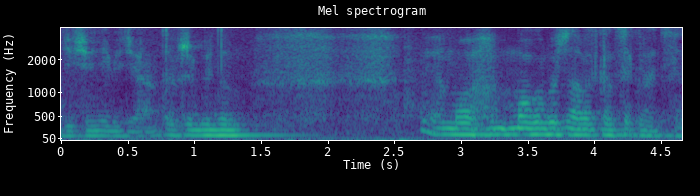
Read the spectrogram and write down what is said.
dzisiaj nie widziałem. Także będą Mo, mogą być nawet konsekwencje.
